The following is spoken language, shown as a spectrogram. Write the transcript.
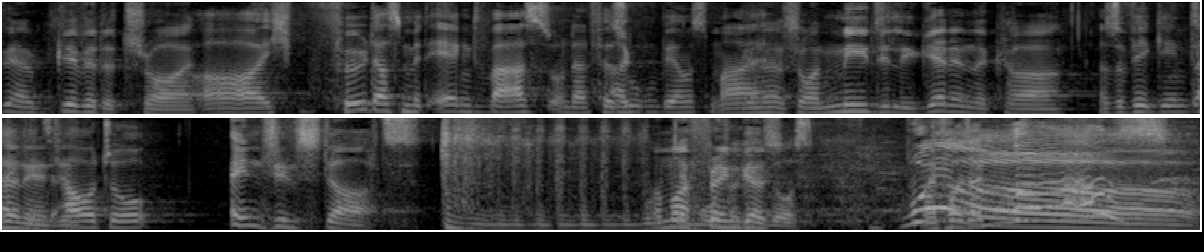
you know, give it a try. Oh, ich fülle das mit irgendwas und dann versuchen wir uns You mal. know, so I immediately get in the car, Also wir gehen gleich ins engine. Auto. engine starts. And my friend goes, los. Mein Freund sagt, was? whoa!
